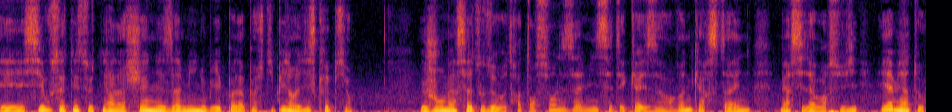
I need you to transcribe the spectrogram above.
Et si vous souhaitez soutenir la chaîne, les amis, n'oubliez pas la page Tipeee dans la description. Je vous remercie à tous de votre attention, les amis. C'était Kaiser von Karstein. Merci d'avoir suivi et à bientôt.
